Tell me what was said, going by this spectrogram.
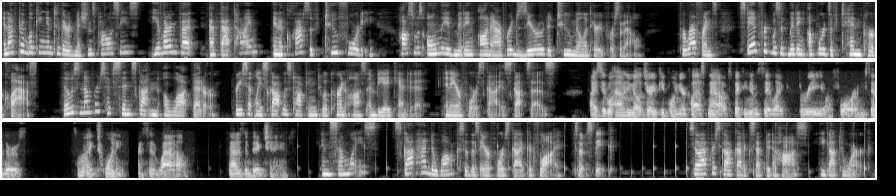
And after looking into their admissions policies, he learned that at that time, in a class of 240, Haas was only admitting on average 0 to 2 military personnel. For reference, Stanford was admitting upwards of 10 per class. Those numbers have since gotten a lot better. Recently, Scott was talking to a current Haas MBA candidate, an Air Force guy, Scott says. I said, Well, how many military people in your class now? Expecting him to say like three or four. And he said there was something like 20. I said, Wow, that is a big change. In some ways, Scott had to walk so this Air Force guy could fly, so to speak. So after Scott got accepted to Haas, he got to work.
